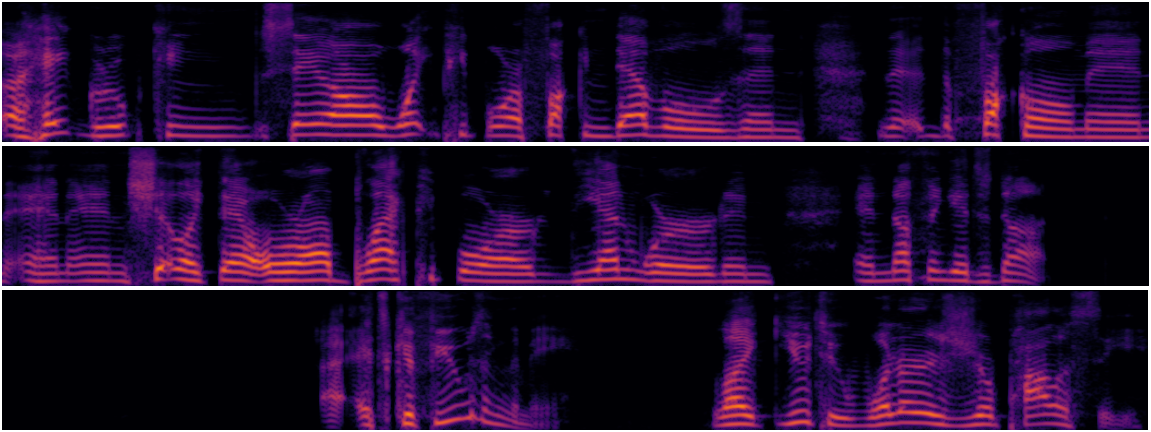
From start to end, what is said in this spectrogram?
a hate group, can say all white people are fucking devils and the, the fuck them and and and shit like that, or all black people are the n word and and nothing gets done. It's confusing to me. Like YouTube, what is your policy?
